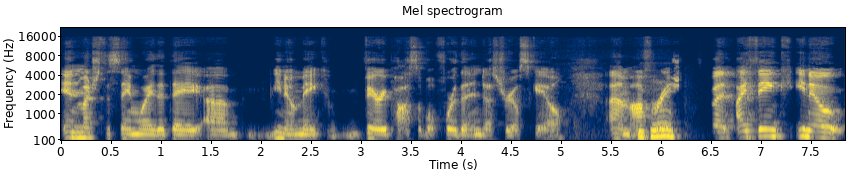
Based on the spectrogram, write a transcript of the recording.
in much the same way that they, um, you know, make very possible for the industrial scale um, mm-hmm. operations. But I think, you know,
